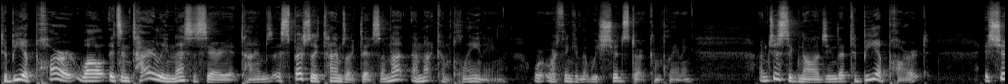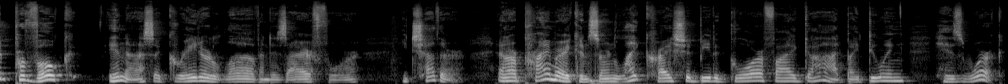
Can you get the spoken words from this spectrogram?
to be apart, while it's entirely necessary at times, especially times like this, I'm not I'm not complaining or, or thinking that we should start complaining. I'm just acknowledging that to be apart, it should provoke in us a greater love and desire for each other. And our primary concern, like Christ, should be to glorify God by doing his work.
